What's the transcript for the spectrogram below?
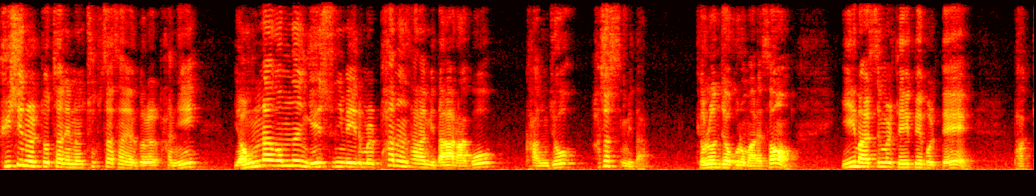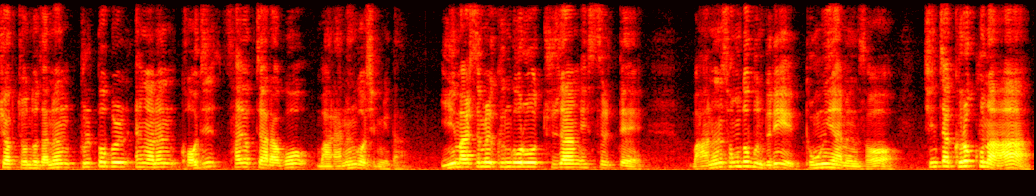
귀신을 쫓아내는 축사 사역을 하니 영락없는 예수님의 이름을 파는 사람이다. 라고 강조하셨습니다. 결론적으로 말해서 이 말씀을 대입해 볼 때 박혁 전도자는 불법을 행하는 거짓 사역자라고 말하는 것입니다. 이 말씀을 근거로 주장했을 때 많은 성도분들이 동의하면서 진짜 그렇구나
